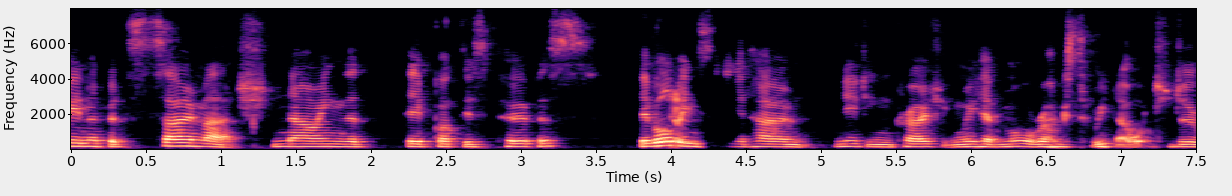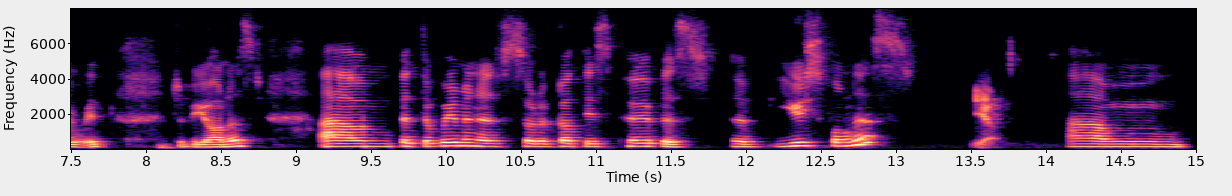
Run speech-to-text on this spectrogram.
benefit so much knowing that they've got this purpose. They've all yep. been sitting at home knitting and crocheting. We have more rugs than we know what to do with, to be honest. Um, but the women have sort of got this purpose of usefulness. Yeah. Um,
